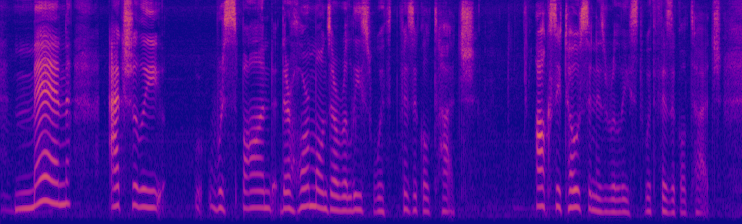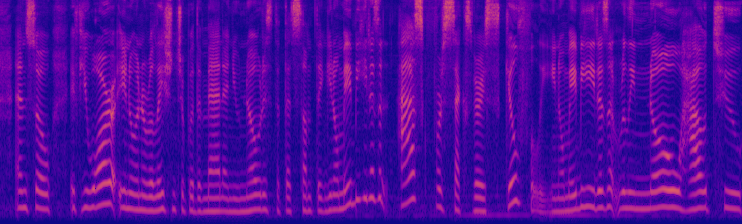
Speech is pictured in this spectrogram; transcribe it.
Mm-hmm. Men actually respond, their hormones are released with physical touch oxytocin is released with physical touch. And so if you are, you know, in a relationship with a man and you notice that that's something, you know, maybe he doesn't ask for sex very skillfully, you know, maybe he doesn't really know how to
